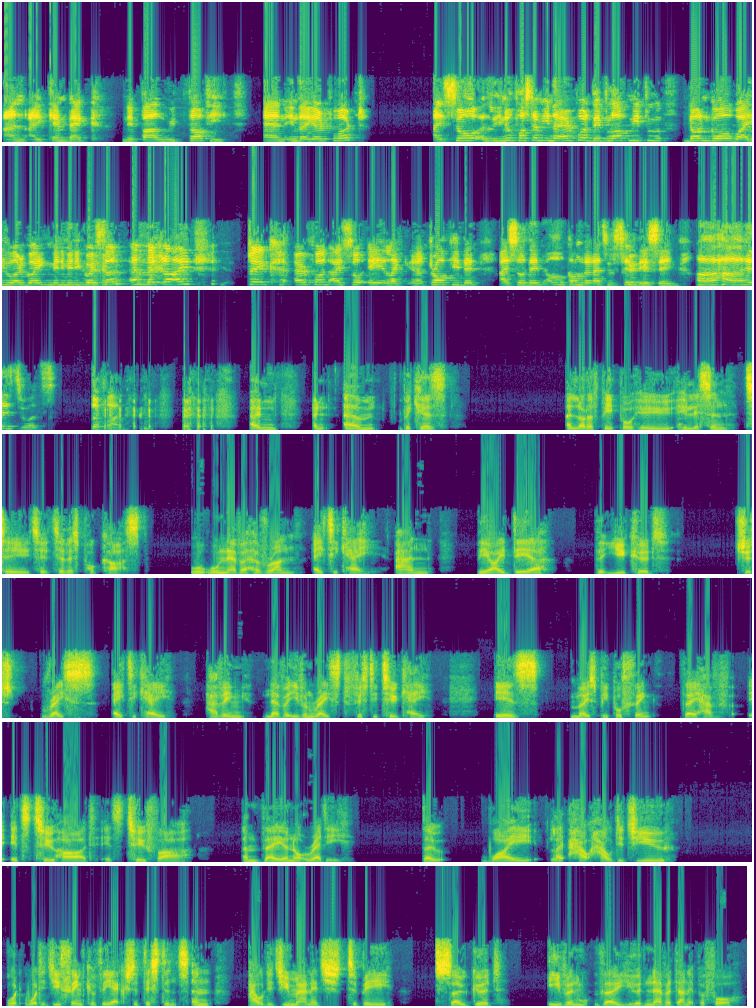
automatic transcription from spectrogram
and I came back Nepal with trophy. And in the airport I saw, you know, first time in the airport, they blocked me to don't go why you are going, many, many questions. and later I take airphone, I saw a like a trophy, then I saw then, oh, congratulations, they saying, ah, it was so fun. and and um, because a lot of people who who listen to to, to this podcast will, will never have run 80k, and the idea that you could just race 80k having never even raced 52k is most people think they have it's too hard it's too far and they are not ready. So why like how how did you what what did you think of the extra distance and how did you manage to be so good even though you had never done it before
